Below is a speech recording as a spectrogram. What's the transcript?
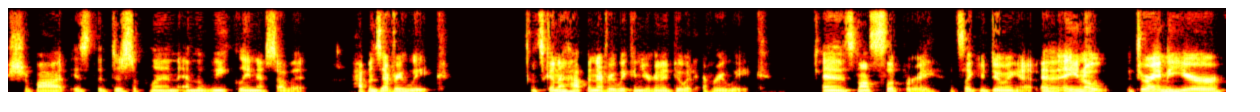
Shabbat is the discipline and the weekliness of it. Happens every week. It's going to happen every week, and you're going to do it every week. And it's not slippery. It's like you're doing it. And, and you know, during the year,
